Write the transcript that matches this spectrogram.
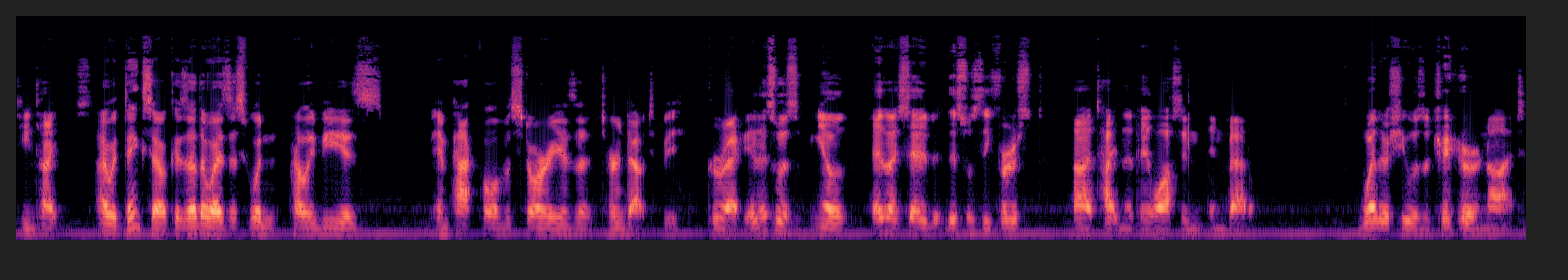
Teen Titans. I would think so, because otherwise this wouldn't probably be as impactful of a story as it turned out to be. Correct. And this was, you know, as I said, this was the first uh, Titan that they lost in, in battle. Whether she was a traitor or not,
